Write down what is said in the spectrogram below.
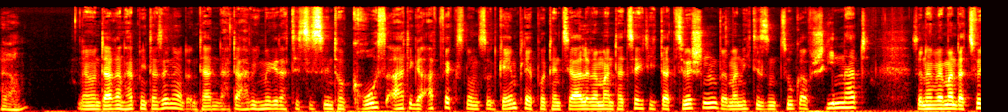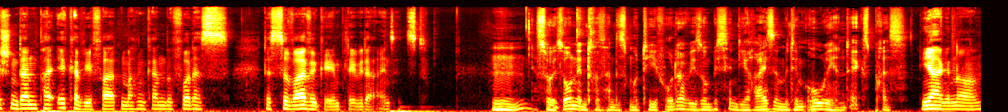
ja. Ja, und daran hat mich das erinnert. Und dann, da habe ich mir gedacht, das sind doch großartige Abwechslungs- und Gameplay-Potenziale, wenn man tatsächlich dazwischen, wenn man nicht diesen Zug auf Schienen hat, sondern wenn man dazwischen dann ein paar LKW-Fahrten machen kann, bevor das, das Survival-Gameplay wieder einsetzt. Mhm. Ist sowieso ein interessantes Motiv, oder? Wie so ein bisschen die Reise mit dem Orient Express. Ja, genau.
